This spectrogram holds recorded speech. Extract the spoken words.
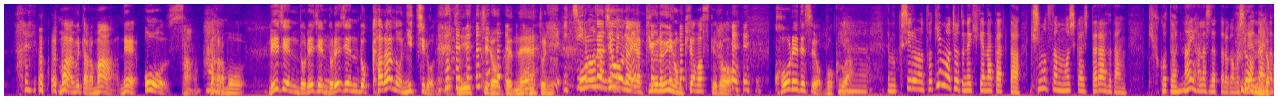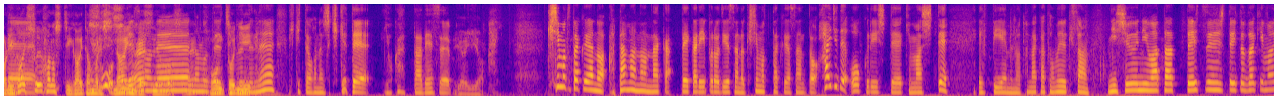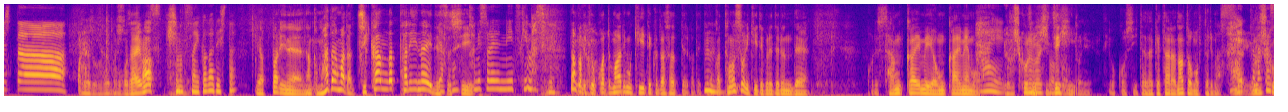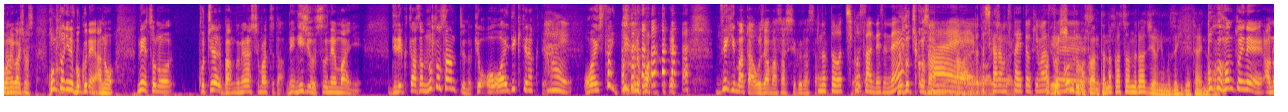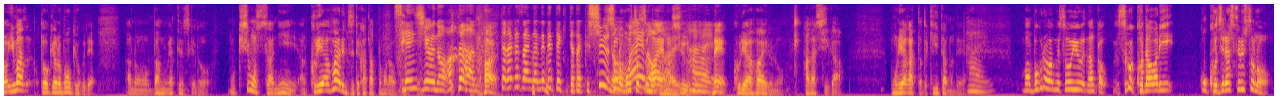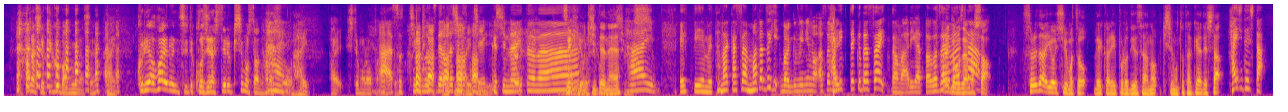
まあ見たらまあね王さん、だからもうレジェンドレジェンドレジェンドからの日露だったんですよ日露くんね。本当に。同じような野球のユニフォーム着てますけど これですよ僕は。ーでも釧路の時もちょっとね聞けなかった。岸本さんももしかしたら普段聞くことはない話だったのかもしれないので。から意外とそういう話って意外とあんまりしそうですよないんですよね。なので本自分当にでね聞きたいお話聞けてよかったです。いやいや岸本拓也の頭の中ベーカリープロデューサーの岸本拓也さんとハイジでお送りしてきまして FPM の田中智之さん2週にわたって出演していただきました。ありがとうございました。ございます。岸本さんいかがでした？やっぱりねなんかまだまだ時間が足りないですし。本当にそれにつきますね。なんかね今日こうやって周りも聞いてくださってる方いて、なんか楽しそうに聞いてくれてるんでこれ3回目4回目もはい。よろしくお願いしますぜひぜ本当に。ひお越しいただけたらなと思っております、はい、よろしくお願いします。本当にね、僕ね、あの、ね、その、こちらで番組やらせてもらってた、ね、二十数年前に、ディレクターさん、能登さんっていうの今日お会いできてなくて、はい。お会いしたいっていうのもあって、ぜひまたお邪魔させてください。能登千子さんですね。能登千子さんに。はい、はい。私からも伝えておきます。あと今度僕は田中さんのラジオにもぜひ出たいなと。僕本当にね、あの、今、東京の某局で、あの、番組やってるんですけど、もう岸本さんにあのクリアファイルについて語ってもらおう先週の、あのはい。田中さんがね出てきていただく週の前のそのもう一つ前の週のはい。ね、クリアファイルの話が盛り上がったと聞いたので、はい。まあ、僕の番組そういうなんかすごいこだわりをこじらしてる人の話を聞く番組なんですね。はい。クリアファイルについてこじらしてる岸本さんの話を、ははいいしてもらおうかなと。あそっちもどっちで私もチェックしないとな ぜひよろしくお願いします。はい。FPM 田中さん、またぜひ番組にも遊びに来てください。どうもありがとうございありがとうました。ございました。それでは良い週末をベーカリープロデューサーの岸本拓也でしたハイジでした。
